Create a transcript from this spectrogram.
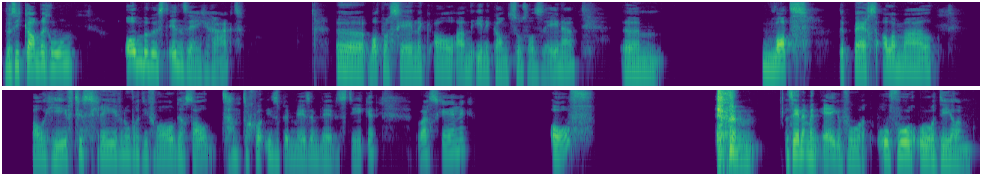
Dus die kan er gewoon onbewust in zijn geraakt. Uh, wat waarschijnlijk al aan de ene kant zo zal zijn. Hè. Um, wat de pers allemaal al heeft geschreven over die vrouw, daar zal dan toch wel iets bij mij zijn blijven steken, waarschijnlijk. Of zijn het mijn eigen voor, vooroordelen?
